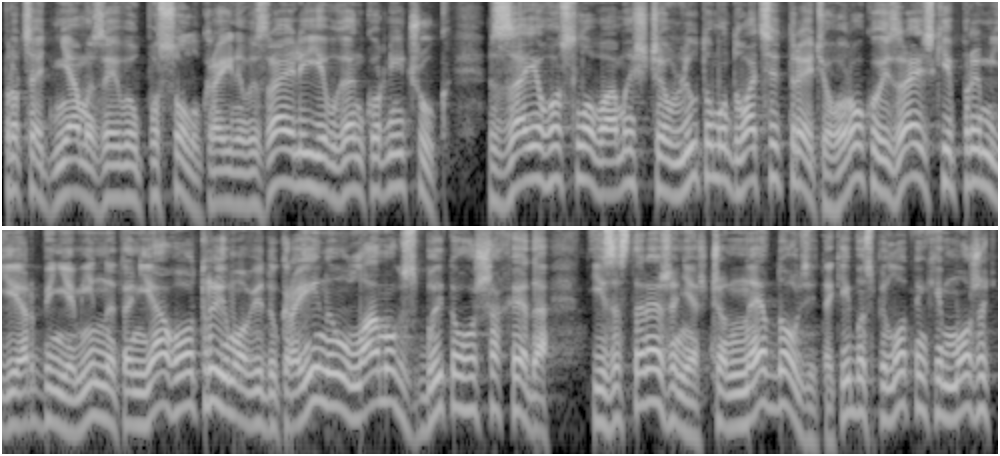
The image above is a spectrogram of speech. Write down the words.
Про це днями заявив посол України в Ізраїлі Євген Корнійчук. За його словами, ще в лютому 23-го року ізраїльський прем'єр Бінямін Нетаньяго отримав від України уламок збитого шахеда і застереження, що невдовзі такі безпілотники можуть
